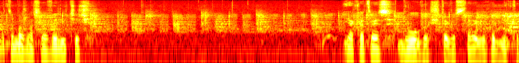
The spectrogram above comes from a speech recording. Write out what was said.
no to można sobie wyliczyć, jaka to jest długość tego starego chodnika.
